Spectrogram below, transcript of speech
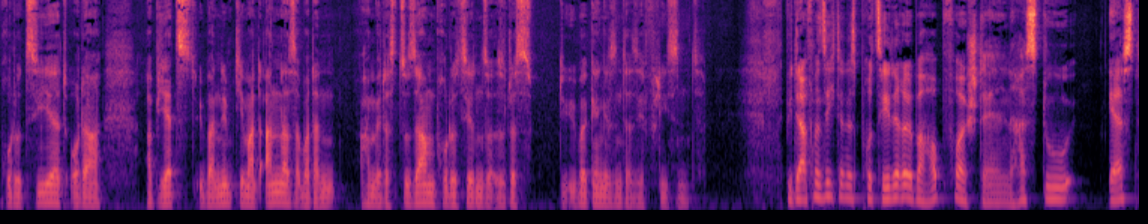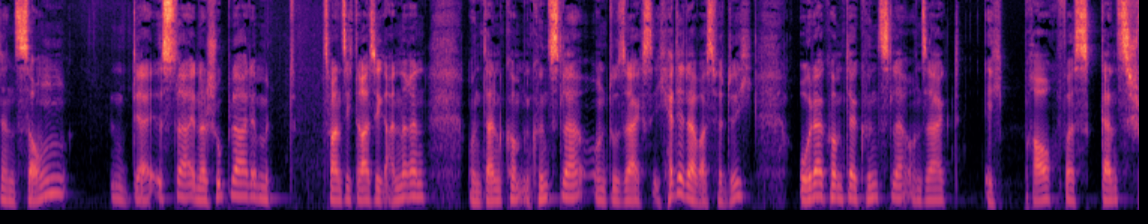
produziert oder ab jetzt übernimmt jemand anders, aber dann haben wir das zusammen produziert und so. Also das, die Übergänge sind da sehr fließend. Wie darf man sich denn das Prozedere überhaupt vorstellen? Hast du erst einen Song, der ist da in der Schublade mit 20, 30 anderen und dann kommt ein Künstler und du sagst, ich hätte da was für dich. Oder kommt der Künstler und sagt, ich brauche was ganz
